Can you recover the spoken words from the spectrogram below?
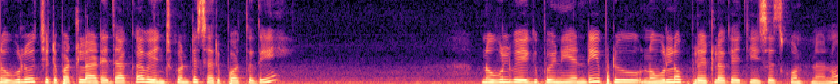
నువ్వులు చిటపట్లు ఆడేదాకా వేయించుకుంటే సరిపోతుంది. నువ్వులు వేగిపోయినాయండి. ఇప్పుడు నువ్వులను ఒక ప్లేట్లోకి తీసేసుకుంటున్నాను.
